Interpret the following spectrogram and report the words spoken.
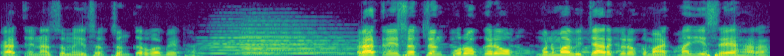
રાત્રિના સમયે સત્સંગ કરવા બેઠા. રાત્રિ સત્સંગ પૂરો કર્યો, મનમાં વિચાર કર્યો કે મહાત્માજી છે હારા.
